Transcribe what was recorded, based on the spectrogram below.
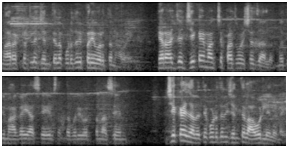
महाराष्ट्रातल्या जनतेला कुठेतरी परिवर्तन हवं आहे ह्या राज्यात जे काही मागच्या पाच वर्षात झालं मग ती महागाई असेल सत्ता परिवर्तन असेल जे काय झालं ते कुठेतरी जनतेला आवडलेलं नाही.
